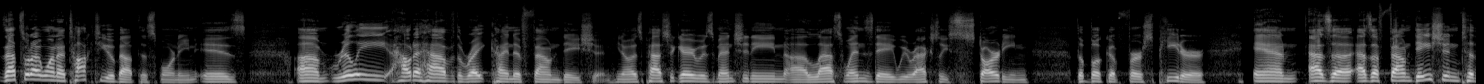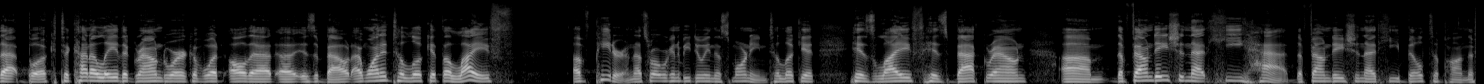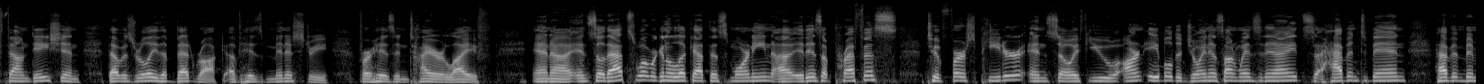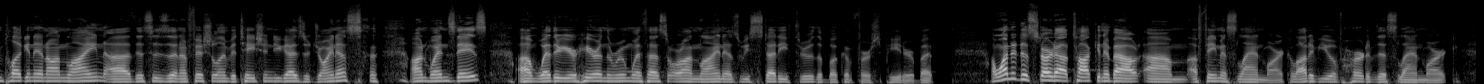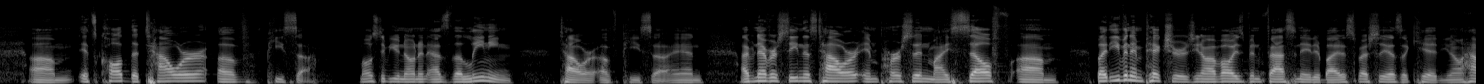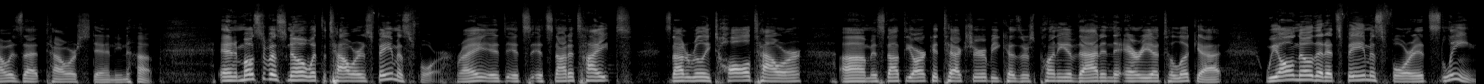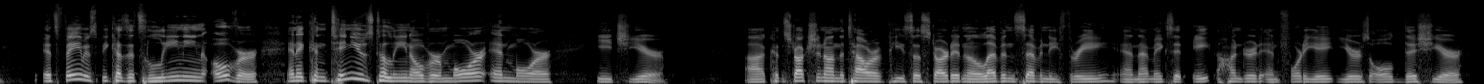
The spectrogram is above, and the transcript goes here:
That's what I want to talk to you about this morning is um, really how to have the right kind of foundation. You know, as Pastor Gary was mentioning uh, last Wednesday, we were actually starting the book of First Peter, and as a as a foundation to that book, to kind of lay the groundwork of what all that uh, is about, I wanted to look at the life of Peter. And that's what we're going to be doing this morning to look at his life, his background, um, the foundation that he had, the foundation that he built upon, the foundation that was really the bedrock of his ministry for his entire life. And, uh, and so that's what we're going to look at this morning. Uh, it is a preface to First Peter. And so if you aren't able to join us on Wednesday nights, haven't been, haven't been plugging in online, uh, this is an official invitation to you guys to join us on Wednesdays, um, whether you're here in the room with us or online as we study through the book of First Peter. But I wanted to start out talking about um, a famous landmark. A lot of you have heard of this landmark. Um, it's called the Tower of Pisa. Most of you know it as the Leaning Tower of Pisa. And I've never seen this tower in person myself. Um, but even in pictures, you know, I've always been fascinated by it, especially as a kid. You know, how is that tower standing up? And most of us know what the tower is famous for, right? It, it's, it's not its height, it's not a really tall tower, um, it's not the architecture, because there's plenty of that in the area to look at. We all know that it's famous for its lean. It's famous because it's leaning over, and it continues to lean over more and more each year. Uh, construction on the Tower of Pisa started in 1173, and that makes it 848 years old this year.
